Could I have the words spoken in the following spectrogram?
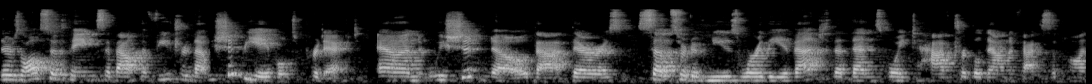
there's also things about the future that we should be able to predict. And we should know that there's some sort of newsworthy event that then is going to have trickle down effects upon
